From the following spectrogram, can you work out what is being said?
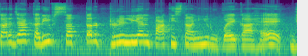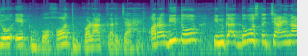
कर्जा करीब सत्तर ट्रिलियन पाकिस्तानी रुपए का है, जो एक बहुत बड़ा कर्जा है। और अभी तो इनका दोस्त चाइना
